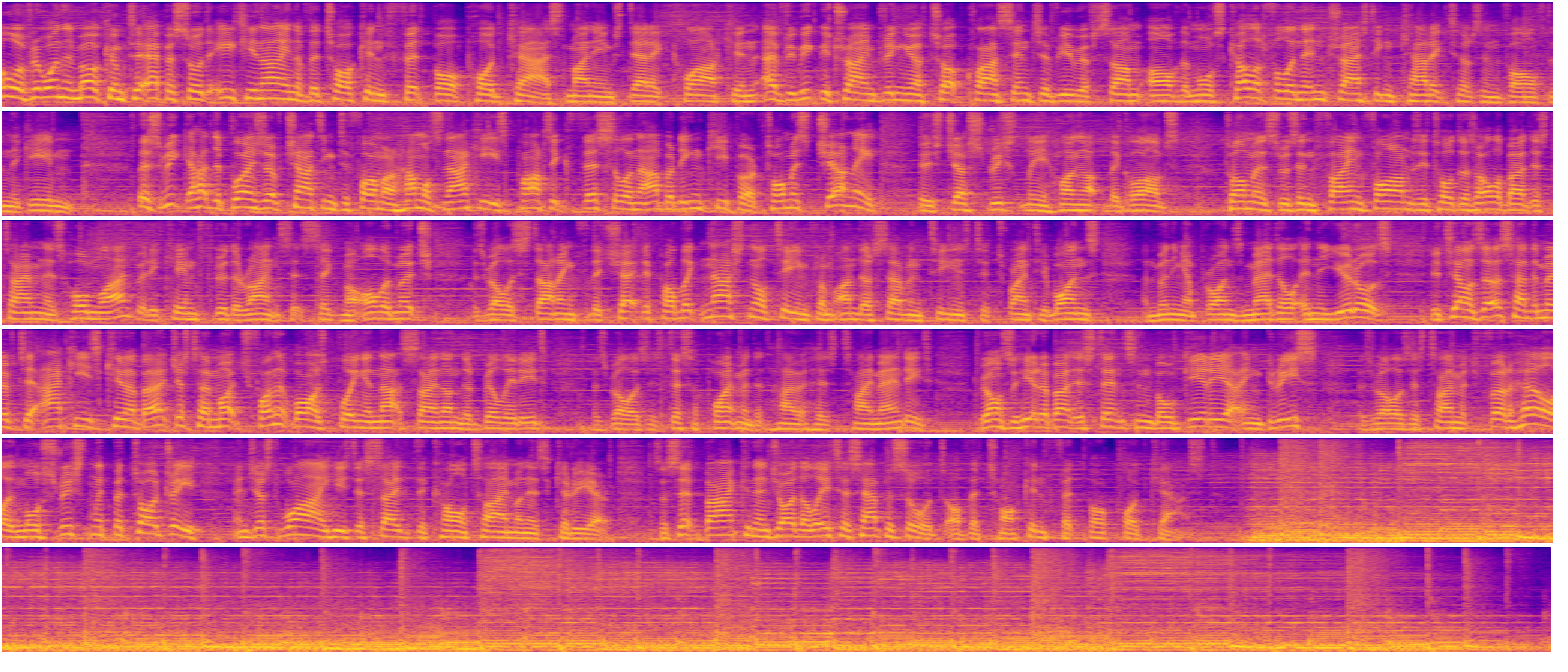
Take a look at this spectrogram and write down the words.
Hello, everyone, and welcome to episode 89 of the Talking Football podcast. My name's Derek Clark, and every week we try and bring you a top class interview with some of the most colourful and interesting characters involved in the game. This week I had the pleasure of chatting to former Hamilton Accies, Partick Thistle and Aberdeen keeper Thomas Cerny, who's just recently hung up the gloves. Thomas was in fine form as he told us all about his time in his homeland where he came through the ranks at Sigma Olomouc, as well as starring for the Czech Republic national team from under 17s to 21s and winning a bronze medal in the Euros. He tells us how the move to Accies came about, just how much fun it was playing in that side under Billy Reid, as well as his disappointment at how his time ended. We also hear about his stints in Bulgaria and Greece, as well as his time at Firhill and most recently Pittodrie, and just why he's decided to call time on his career. So sit back and enjoy the latest episode of the Talking Football Podcast.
